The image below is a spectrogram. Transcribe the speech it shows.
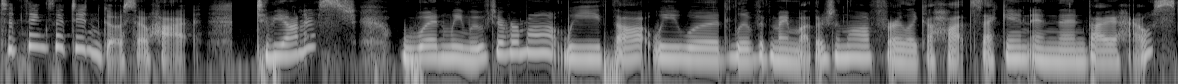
some things that didn't go so hot. To be honest, when we moved to Vermont, we thought we would live with my mother's in law for like a hot second and then buy a house.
